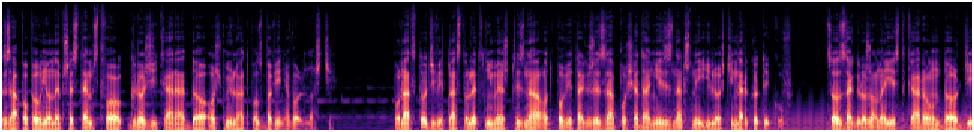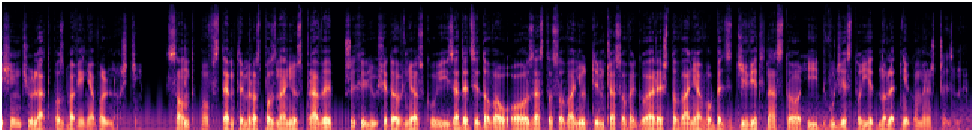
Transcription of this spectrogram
Za popełnione przestępstwo grozi kara do 8 lat pozbawienia wolności. Ponadto 19-letni mężczyzna odpowie także za posiadanie znacznej ilości narkotyków, co zagrożone jest karą do 10 lat pozbawienia wolności. Sąd po wstępnym rozpoznaniu sprawy przychylił się do wniosku i zadecydował o zastosowaniu tymczasowego aresztowania wobec 19 i 21-letniego mężczyzny.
